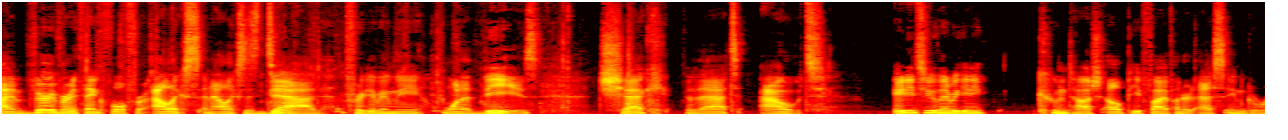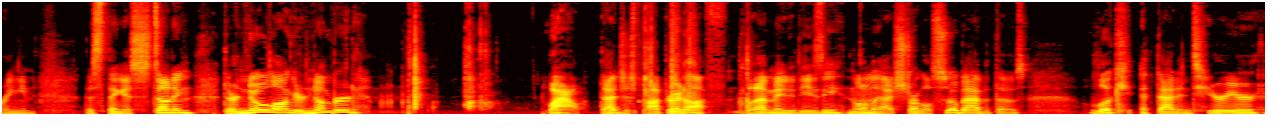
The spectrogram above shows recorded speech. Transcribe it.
I am very, very thankful for Alex and Alex's dad for giving me one of these. Check that out. 82 Lamborghini Countach LP500S in green. This thing is stunning. They're no longer numbered. Wow, that just popped right off. Well, that made it easy. Normally I struggle so bad with those. Look at that interior,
